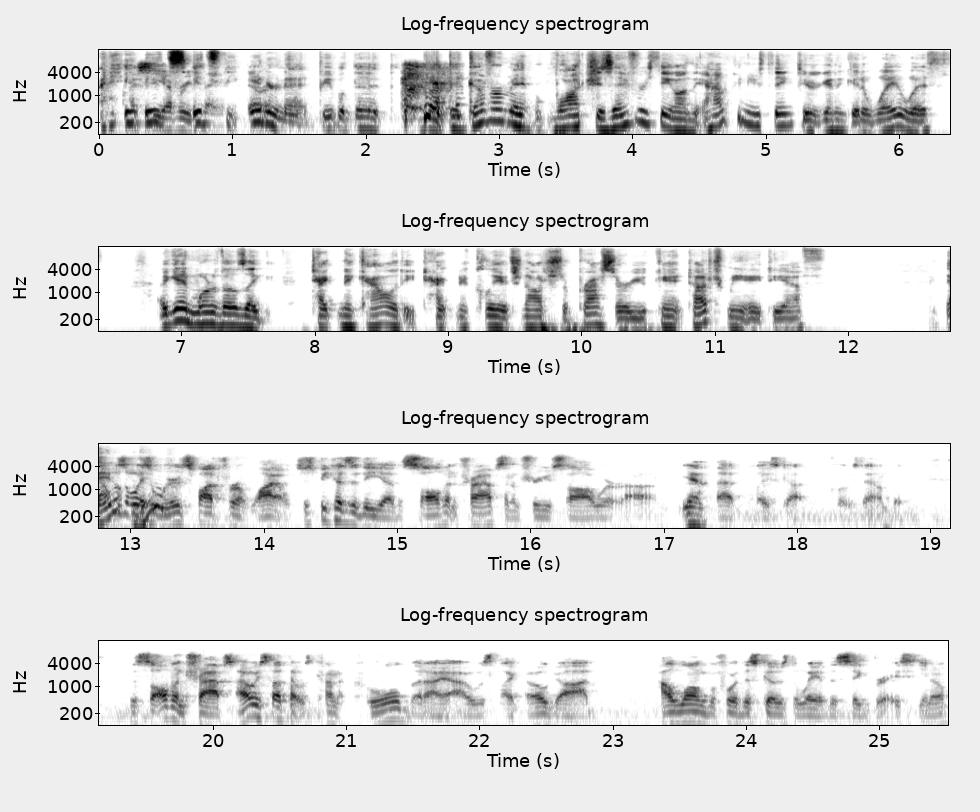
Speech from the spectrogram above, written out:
I see it's, it's the Derek. internet. People, the, the the government watches everything on the. How can you think you're going to get away with? Again, one of those like technicality. Technically, it's not a suppressor. You can't touch me, ATF. Like, That was always a weird spot for a while, just because of the uh, the solvent traps, and I'm sure you saw where uh, Yeah. that place got closed down. But the solvent traps, I always thought that was kind of cool, but I, I was like, oh god, how long before this goes the way of the sig brace? You know?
